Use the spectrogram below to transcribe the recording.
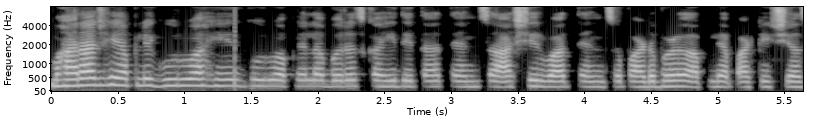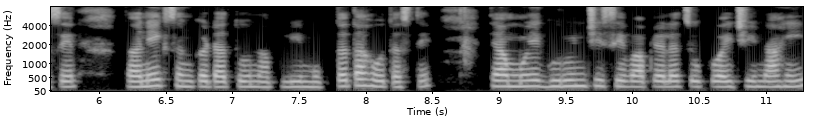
महाराज हे आपले गुरु आहेत. गुरु आपल्याला बरंच काही देतात. त्यांचा आशीर्वाद त्यांचं पाठबळ आपल्या पाठीशी असेल तर अनेक संकटातून आपली मुक्तता होत असते. त्यामुळे गुरूंची सेवा आपल्याला चुकवायची नाही.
